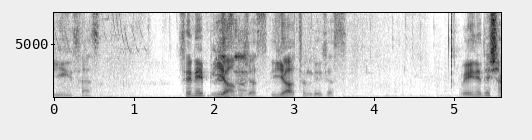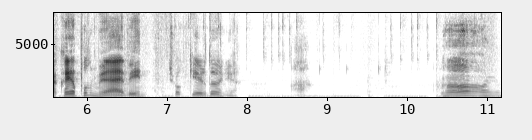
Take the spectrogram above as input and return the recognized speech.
İyi insansın. Seni hep iyi anlayacağız. iyi hatırlayacağız. Vayne'e de şaka yapılmıyor ha. Vayne çok geride oynuyor. Aha. Ha aynen.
